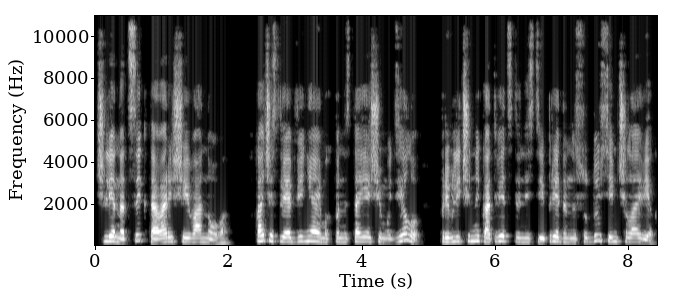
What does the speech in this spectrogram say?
члена ЦИК товарища Иванова. В качестве обвиняемых по настоящему делу привлечены к ответственности и преданы суду семь человек.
